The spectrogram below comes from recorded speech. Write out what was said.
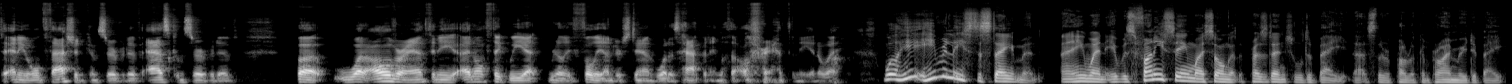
to any old fashioned conservative as conservative. But what Oliver Anthony, I don't think we yet really fully understand what is happening with Oliver Anthony in a way. Well, he, he released a statement and he went, It was funny seeing my song at the presidential debate. That's the Republican primary debate.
